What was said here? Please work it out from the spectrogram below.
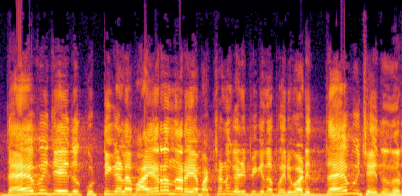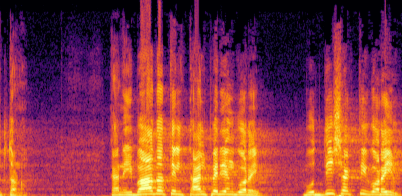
ദയവ് ചെയ്ത് കുട്ടികളെ വയറ് നിറയെ ഭക്ഷണം കഴിപ്പിക്കുന്ന പരിപാടി ദയവ് ചെയ്ത് നിർത്തണം. കാരണം ഇബാദത്തിൽ താല്പര്യം കുറയും ബുദ്ധിശക്തി കുറയും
